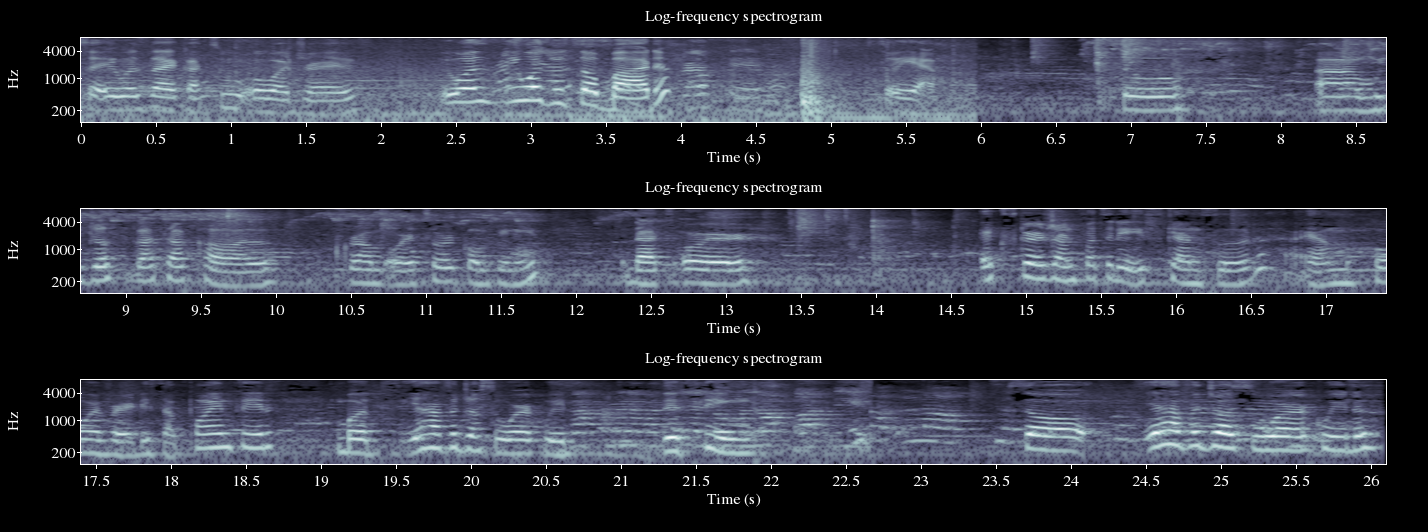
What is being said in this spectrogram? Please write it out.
so it was like a two-hour drive. It was it wasn't so bad. So yeah. So um we just got a call from our tour company that our excursion for today is cancelled. I am however disappointed but you have to just work with the things. So you have to just work with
